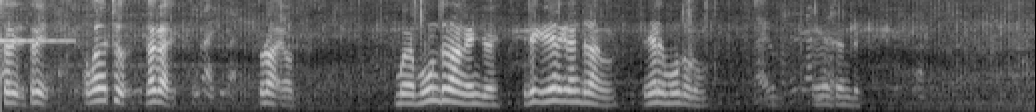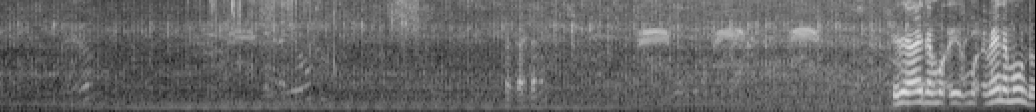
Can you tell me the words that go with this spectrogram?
சரி த்ரீ உங்களுக்கு தகாய் நாய் ஓகே மூன்று தாங்க இங்கே இது ஏழுக்கு ரெண்டு தாங்க ஏழுக்கு மூன்று விடுவோம் ஏழுக்கு ரெண்டு இது ஆயிரம் மூ- இது மூ- வேணும் மூன்று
